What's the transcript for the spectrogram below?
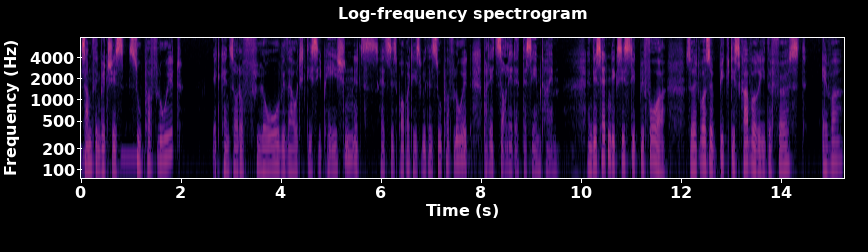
Something which is super fluid, it can sort of flow without dissipation. It has these properties with a superfluid, but it's solid at the same time. And this hadn't existed before. So that was a big discovery, the first ever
